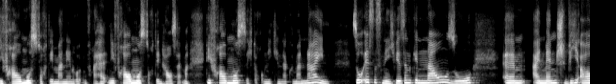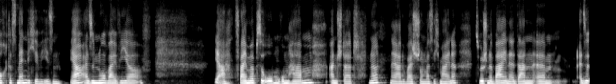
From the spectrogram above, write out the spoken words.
die Frau muss doch dem Mann den Rücken frei halten, die Frau muss doch den Haushalt machen, die Frau muss sich doch um die Kinder kümmern. Nein, so ist es nicht. Wir sind genauso ähm, ein Mensch wie auch das männliche Wesen. Ja, also nur weil wir ja zwei Möpse obenrum haben, anstatt, ne, naja, du weißt schon, was ich meine, zwischen den Beine, dann, ähm, also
